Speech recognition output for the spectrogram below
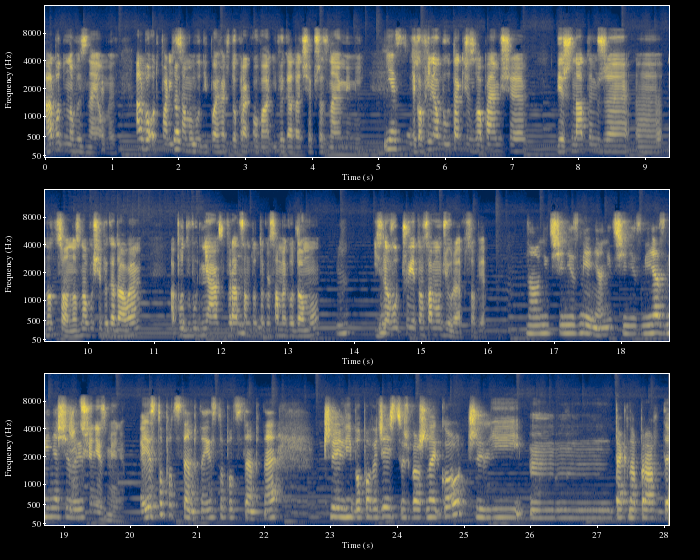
albo do nowych znajomych, albo odpalić Dobry. samochód i pojechać do Krakowa i wygadać się przed znajomymi. Jest. Tylko finał był taki, że złapałem się, wiesz, na tym, że e, no co, no znowu się wygadałem, a po dwóch dniach wracam do tego samego domu mhm. i znowu czuję tą samą dziurę w sobie. No, nic się nie zmienia, nic się nie zmienia. Zmienia się, nic że. Nic się nie zmienia. Jest to podstępne, jest to podstępne. Czyli, bo powiedziałeś coś ważnego, czyli mm, tak naprawdę.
